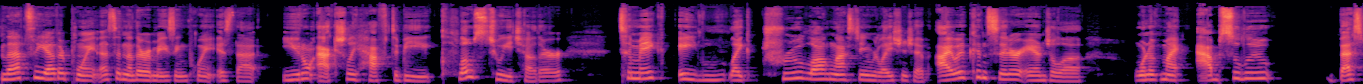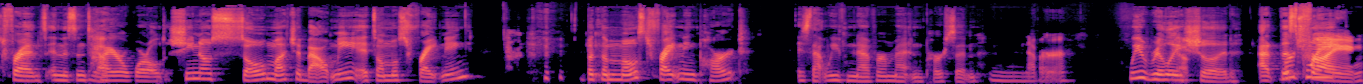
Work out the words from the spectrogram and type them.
That's the other point. That's another amazing point is that you don't actually have to be close to each other to make a like true long lasting relationship. I would consider Angela one of my absolute best friends in this entire yep. world. She knows so much about me. It's almost frightening. but the most frightening part is that we've never met in person. Never. We really yep. should. At this We're point, trying.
